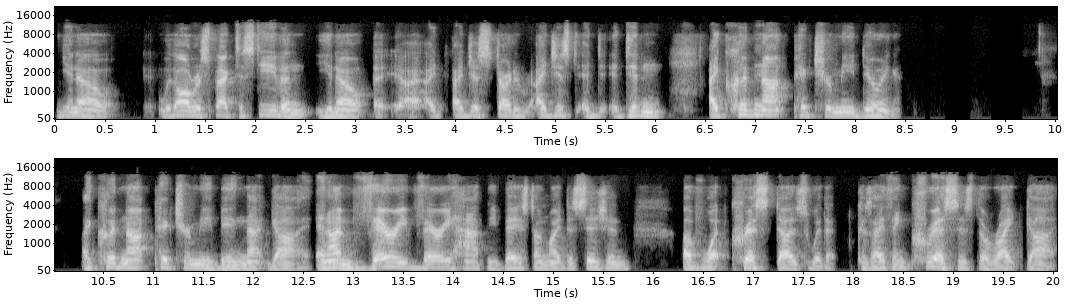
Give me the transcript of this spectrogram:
you know, with all respect to Steven, you know, I, I, I just started, I just, it, it didn't, I could not picture me doing it. I could not picture me being that guy. And I'm very, very happy based on my decision of what Chris does with it, because I think Chris is the right guy.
